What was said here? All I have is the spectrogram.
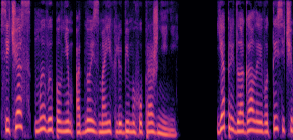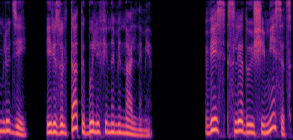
Сейчас мы выполним одно из моих любимых упражнений. Я предлагала его тысячам людей, и результаты были феноменальными. Весь следующий месяц,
